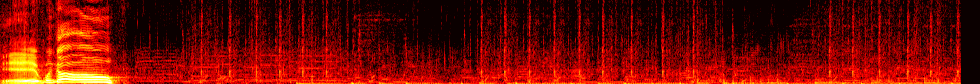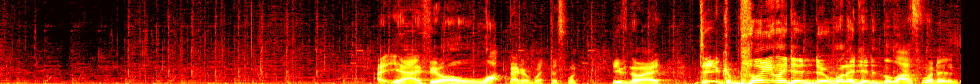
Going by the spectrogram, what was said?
Here we go! Yeah, I feel a lot better with this one. Even though I did, completely didn't do what I did in the last one.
